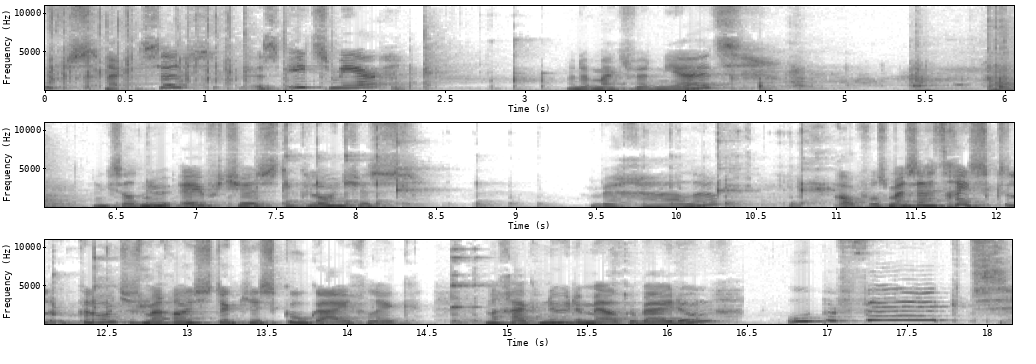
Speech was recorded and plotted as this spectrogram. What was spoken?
Oeps, nou, 6 is iets meer. Maar dat maakt verder niet uit. Ik zal nu eventjes die klontjes weghalen. Oh, volgens mij zijn het geen klontjes, maar gewoon stukjes koek eigenlijk. En dan ga ik nu de melk erbij doen. Oeh, perfect.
